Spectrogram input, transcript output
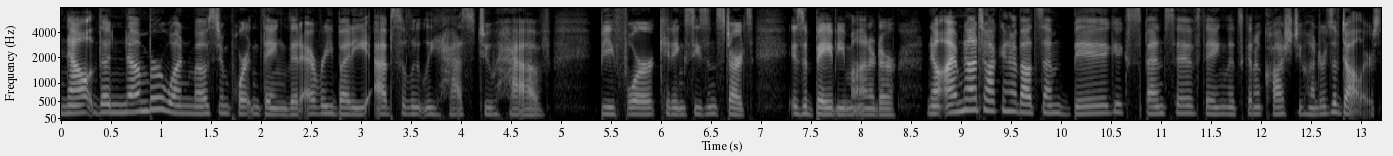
Now, the number one most important thing that everybody absolutely has to have before kidding season starts is a baby monitor. Now, I'm not talking about some big expensive thing that's going to cost you hundreds of dollars.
